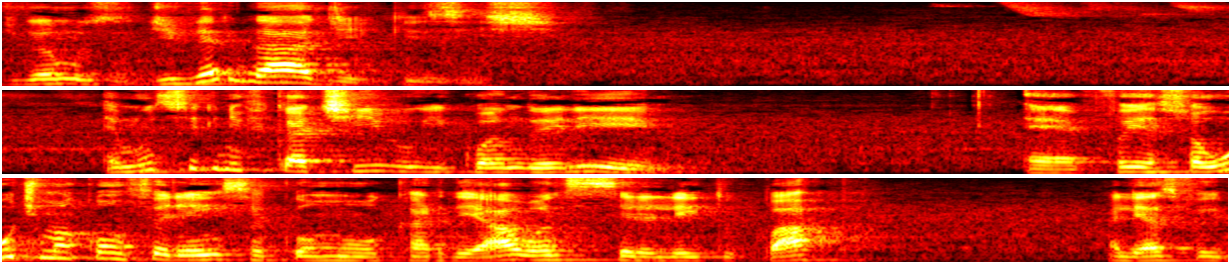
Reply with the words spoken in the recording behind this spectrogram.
digamos, de verdade que existe. É muito significativo que quando ele é, foi a sua última conferência como cardeal, antes de ser eleito papa, Aliás, foi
